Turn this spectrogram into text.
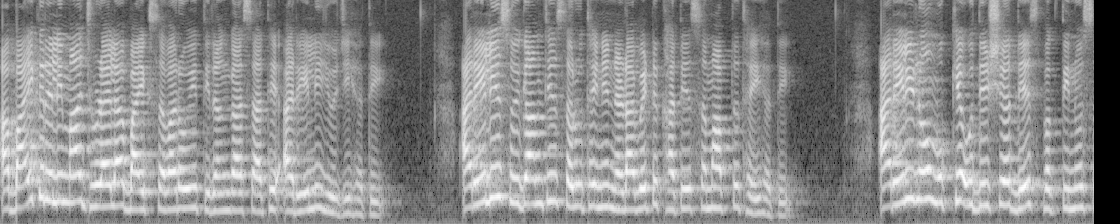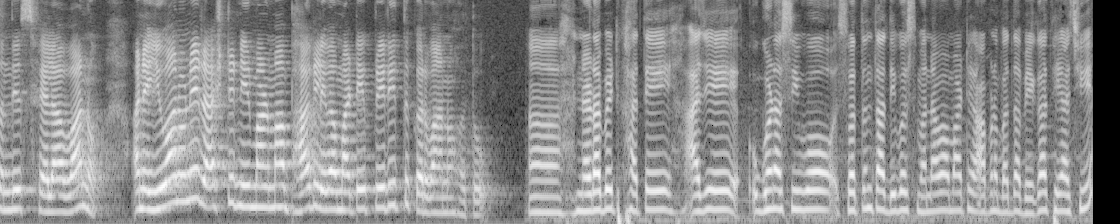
આ બાઇક રેલીમાં જોડાયેલા બાઇક સવારોએ તિરંગા સાથે આ રેલી યોજી હતી આ રેલી સુઈગામથી શરૂ થઈને નડાબેટ ખાતે સમાપ્ત થઈ હતી આ રેલીનો મુખ્ય ઉદ્દેશ્ય દેશભક્તિનો સંદેશ ફેલાવવાનો અને યુવાનોને રાષ્ટ્ર નિર્માણમાં ભાગ લેવા માટે પ્રેરિત કરવાનો હતો. નડાબેટ ખાતે આજે ઓગણસીવો સ્વતંત્રતા દિવસ મનાવવા માટે આપણે બધા ભેગા થયા છીએ.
